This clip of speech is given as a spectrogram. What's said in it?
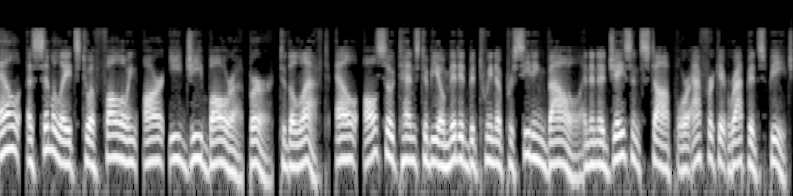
L assimilates to a following r, e.g. balra bur, to the left. L also tends to be omitted between a preceding vowel and an adjacent stop or affricate rapid speech,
